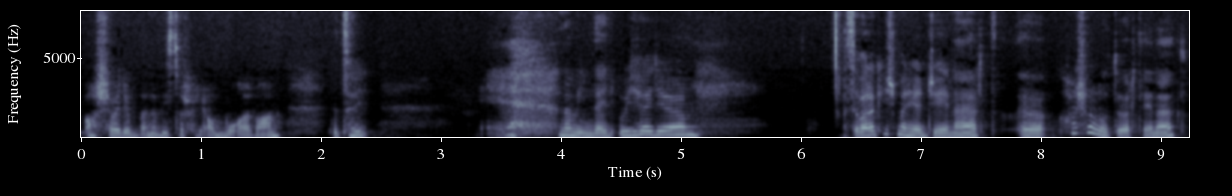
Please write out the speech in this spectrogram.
Azt sem vagyok benne biztos, hogy abból van. Tehát, hogy na mindegy. Úgyhogy szóval aki ismeri a Jane Eyre-t, hasonló történet,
